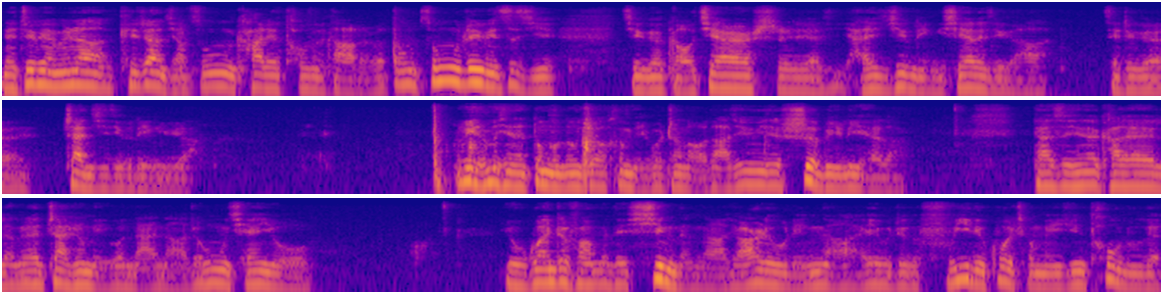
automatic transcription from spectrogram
那这篇文章可以这样讲：中共看的头都大了，说中中共认为自己这个搞歼二十还已经领先了这个哈，在这个战机这个领域啊。为什么现在动不动就要和美国争老大？就因为这设备厉害了。但是现在看来，两个人战胜美国难呐。这目前有有关这方面的性能啊，就二六零啊，还有这个服役的过程，美军透露的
